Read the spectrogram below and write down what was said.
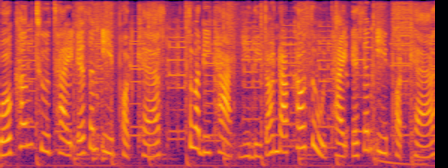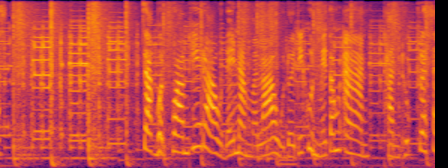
Welcome to Thai SME Podcast สวัสดีค่ะ ยินดีต้อนรับเข้าสู่ Thai SME Podcast จากบทความที่เราได้นำมาเล่าโดยที่คุณไม่ต้องอ่าน ทันทุกกระแส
